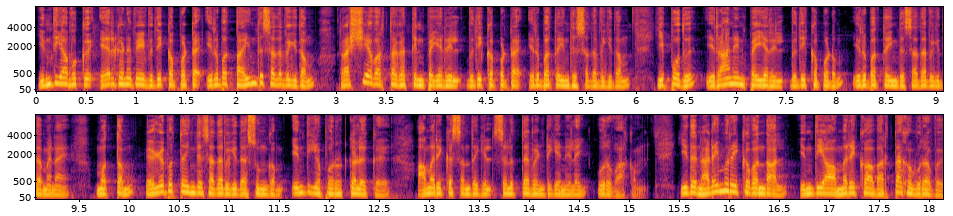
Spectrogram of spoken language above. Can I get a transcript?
இந்தியாவுக்கு ஏற்கனவே விதிக்கப்பட்ட இருபத்தைந்து சதவிகிதம் ரஷ்ய வர்த்தகத்தின் பெயரில் விதிக்கப்பட்ட இருபத்தைந்து சதவிகிதம் இப்போது ஈரானின் பெயரில் விதிக்கப்படும் இருபத்தைந்து சதவிகிதம் என மொத்தம் எழுபத்தைந்து சதவிகித சுங்கம் இந்திய பொருட்களுக்கு அமெரிக்க சந்தையில் செலுத்த செலுத்த வேண்டிய நிலை உருவாகும். இது நடைமுறைக்கு வந்தால் இந்தியா அமெரிக்கா வர்த்தக உறவு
